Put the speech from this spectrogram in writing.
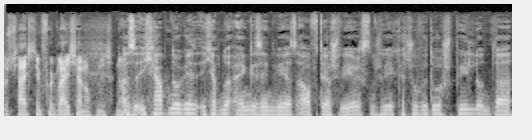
ich habe den Vergleich ja noch nicht. Ne? Also ich habe nur, ich hab nur eingesehen, wer es auf der schwierigsten Schwierigkeitsstufe durchspielt und da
